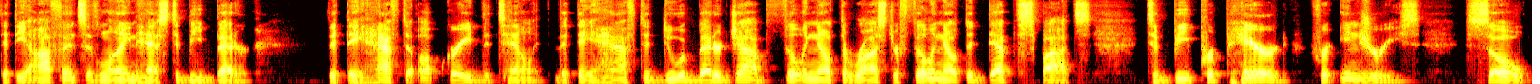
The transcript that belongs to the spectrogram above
that the offensive line has to be better, that they have to upgrade the talent, that they have to do a better job filling out the roster, filling out the depth spots to be prepared for injuries. So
